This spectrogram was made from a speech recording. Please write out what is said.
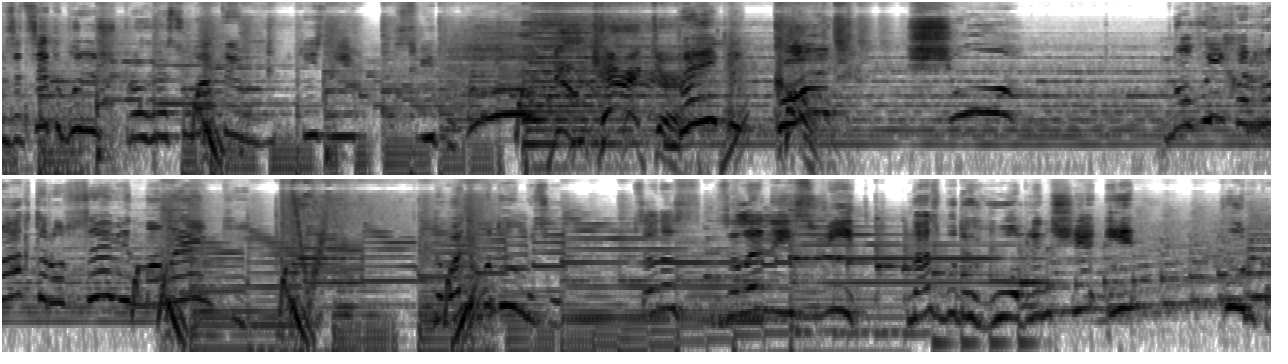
І за це ти будеш прогресувати в різні світи. New character. Бейбі Colt. Що? Новий характер, оце він маленький. Давайте подивимося. Це у нас зелений світ. У нас буде гоблін ще і курка.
